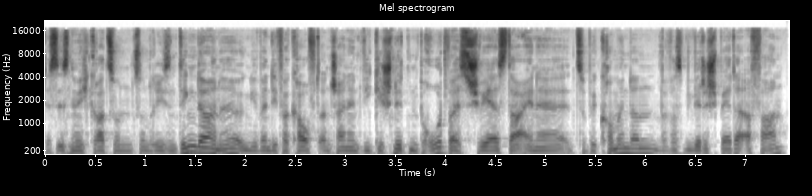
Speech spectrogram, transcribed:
Das ist nämlich gerade so ein, so ein Riesending da, ne? Irgendwie werden die verkauft anscheinend wie geschnitten Brot, weil es schwer ist, da eine zu bekommen dann, was, wie wir das später erfahren.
